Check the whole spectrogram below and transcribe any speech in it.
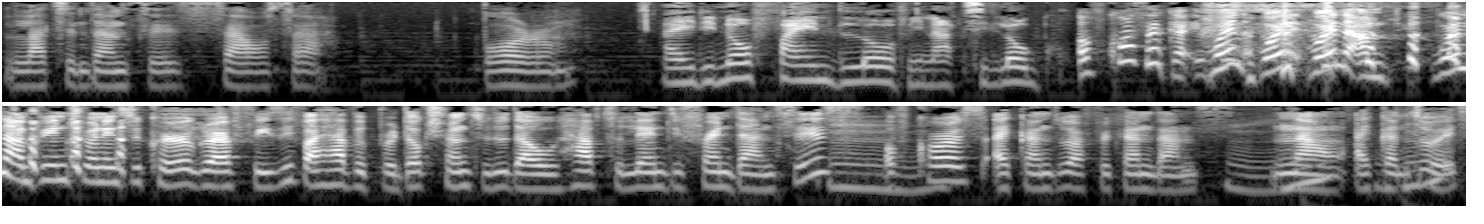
Latin dances, salsa, ballroom. I did not find love in Atilogwu. Of course, I can. When, when, when I'm when I'm being thrown into choreographies, if I have a production to do that, will have to learn different dances. Of mm. course, I can do African dance mm. now. I can mm-hmm. do it,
